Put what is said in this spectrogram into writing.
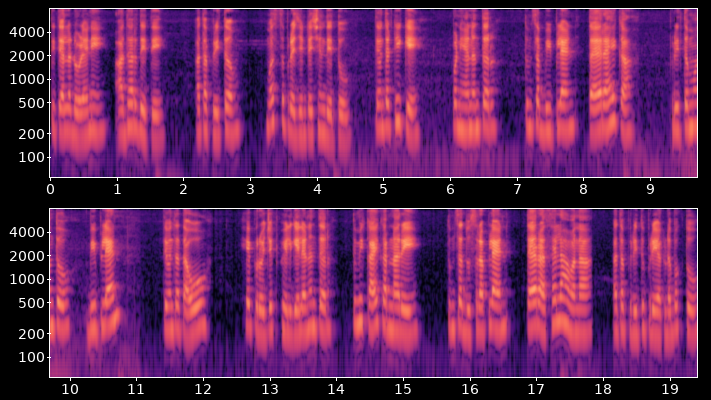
ती त्याला डोळ्याने आधार देते. आता प्रीतम मस्त प्रेझेंटेशन देतो. ते म्हणतात ठीक आहे. पण ह्यानंतर तुमचा बी प्लॅन तयार आहे का? प्रीतम म्हणतो बी प्लॅन ते म्हणतात आओ हे प्रोजेक्ट फेल गेल्यानंतर तुम्ही काय करणार आहे? तुमचा दुसरा प्लॅन तयार असायला हवा ना? आता प्रीतू प्रियाकडे बघतो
